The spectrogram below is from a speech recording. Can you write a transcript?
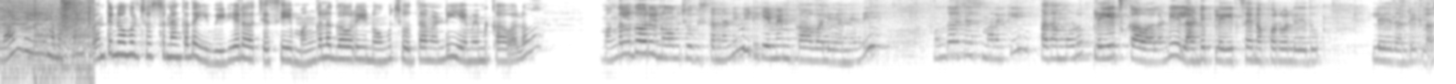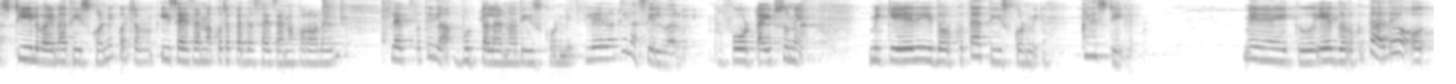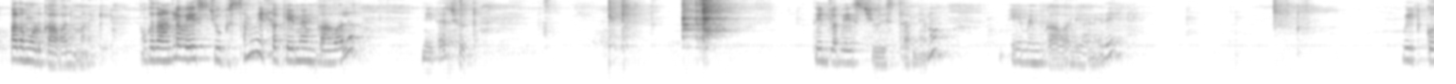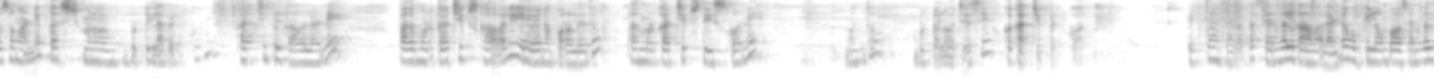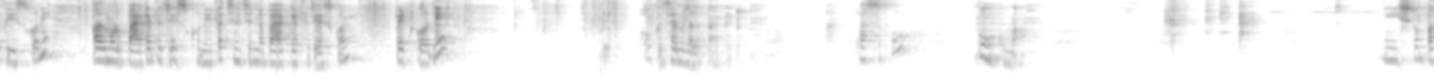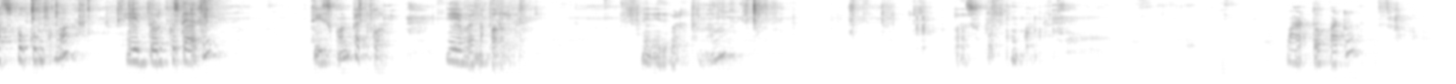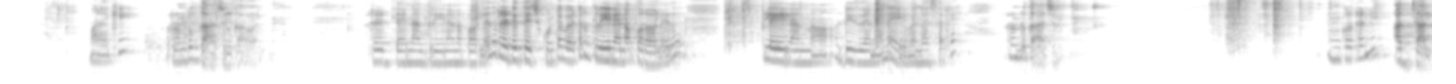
Hello అండి. మనం సంక్రాంతి నోములు చూస్తున్నాం కదా ఈ వీడియోలో వచ్చేసి మంగళగౌరి నోము చూద్దామండి. ఏమేమి కావాలో? మంగళగౌరి నోము చూపిస్తానండి. వీటికి ఏమేమి కావాలి అనేది. ముందు వచ్చేసి మనకి పదమూడు ప్లేట్స్ కావాలండి. ఇలాంటి ప్లేట్స్ అయినా పర్వాలేదు. లేదంటే ఇట్లా స్టీల్ అయినా తీసుకోండి. కొంచెం ఈ సైజ్ అయినా కొంచెం పెద్ద సైజ్ అయినా పర్వాలేదు. లేకపోతే ఇలా బుట్టలైనా తీసుకోండి. లేదంటే ఇలా సిల్వర్వి ఇప్పుడు ఫోర్ టైప్స్ ఉన్నాయి. మీకు ఏది దొరికితే అది తీసుకోండి. ఇది స్టీల్. మీకు ఏది దొరికితే అదే ఓ- పదమూడు కావాలి మనకి. ఒక దాంట్లో వేసి చూపిస్తాను వీటిలోకి ఏమేమి కావాలో? మిగతా చూద్దాం. దీంట్లో వేసి చూపిస్తాను నేను. ఏమేమి కావాలి అనేది. వీటి కోసం అండి ఫస్ట్ మనం బుట్టిలా పెట్టుకొని కర్చిప్లు కావాలండి. పదమూడు కర్చిప్స్ కావాలి. ఏవైనా పర్వాలేదు. పదమూడు కర్చిప్స్ తీసుకోండి. ముందు బుట్టలో వచ్చేసి ఒక కర్చిప్ పెట్టుకోవాలి. పెట్టుకున్న తర్వాత శనగలు కావాలంటే ఒక కిలో బావు శనగలు తీసుకొని పదమూడు ప్యాకెట్లు చేసుకొని ఇట్లా చిన్న చిన్న ప్యాకెట్లు చేసుకొని పెట్టుకోండి ఒక శనగల ప్యాకెట్. పసుపు కుంకుమ. మీ ఇష్టం పసుపు కుంకుమ ఏది దొరికితే అది తీసుకొని పెట్టుకోండి. ఏవైనా పర్వాలేదు నేను ఇది పెడుతున్నాను. పసుపు కుంకుమ. వాటితో పాటు మనకి రెండు గాజులు కావాలి. రెడ్ అయినా గ్రీన్ అయినా పర్వాలేదు రెడ్ తెచ్చుకుంటే బెటర్ గ్రీన్ అయినా పర్వాలేదు. ప్లెయిన్ అయినా డిజైన్ అయినా ఏమైనా సరే రెండు గాజులు. ఇంకోటండి అద్దాలు.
